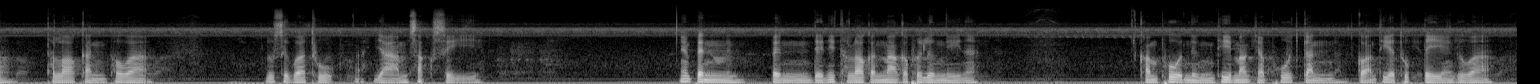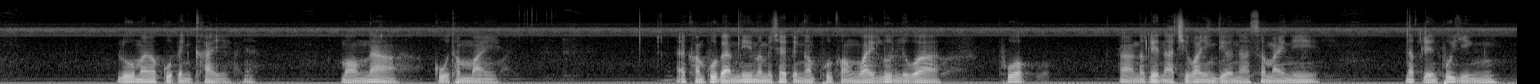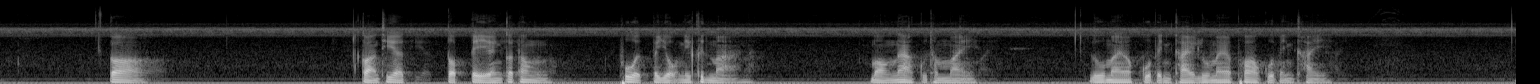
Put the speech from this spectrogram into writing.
ทะเลาะกกัน เพราะว่ารู้สึกว่าถูกยามศักดิ์ศรีนี่เป็น เป็นเดนนี้ทะเลาะกกันมากก็เพราะเรื่องนี้นะคำพูดหนึ่งที่มักจะพูดกันก่อนที่จะทุบตีก็คือว่า รู้ไหมว่ากูเป็นใครนะมองหน้ากูทำไมคำพูดแบบนี้มันไม่ใช่เป็นคำพูดของวัยรุ่น หรือว่าพวกนักเรียนอาชีวะอย่างเดียวนะ สมัยนี้นักเรียนผู้หญิง ก็ ก่อนที่จะตบเตียงก็ต้อง พูดประโยคนี้ขึ้นมานะมองหน้ากูทำไม รู้ไหมว่ากูเป็นใคร รู้ไหมว่าพ่อกูเป็นใคร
